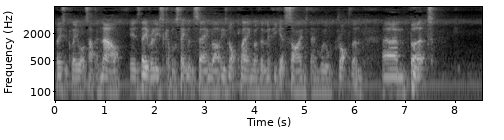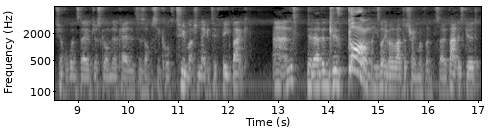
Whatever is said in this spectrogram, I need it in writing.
basically what's happened now is they released a couple of statements saying, well, he's not playing with them. If he gets signed, then we'll drop them. Um, but Sheffield Wednesday have just gone, okay, this has obviously caused too much negative feedback and Ched Evans is gone. He's not even allowed to train with them. So that is good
